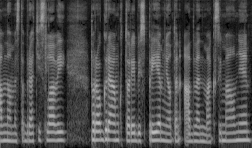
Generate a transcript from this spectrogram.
hlavného mesta Bratislavy, program, ktorý by spríjemnil ten advent maximálne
